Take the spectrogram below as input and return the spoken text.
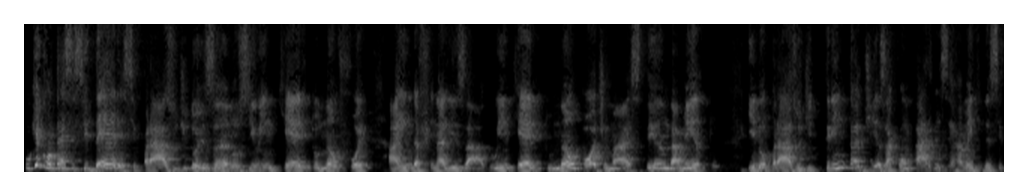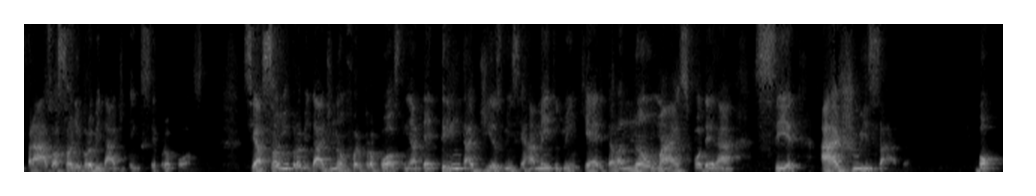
O que acontece se der esse prazo de dois anos e o inquérito não foi ainda finalizado? O inquérito não pode mais ter andamento e no prazo de 30 dias a contar do encerramento desse prazo, a ação de improbidade tem que ser proposta. Se a ação de improbidade não for proposta em até 30 dias do encerramento do inquérito, ela não mais poderá ser ajuizada. Bom,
